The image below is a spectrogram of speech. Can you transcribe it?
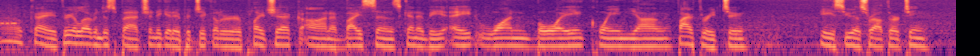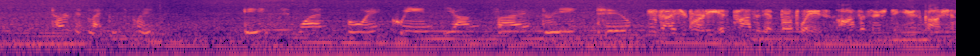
Okay, 311 dispatch indicate a particular plate check on a Bison. It's going to be 8-1 Boy Queen Young 532 East US Route 13. Target license plate. 8-1 Boy Queen Young 532. Advise your party is positive both ways. Officers to use caution.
